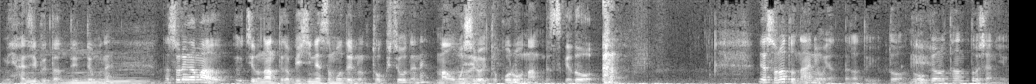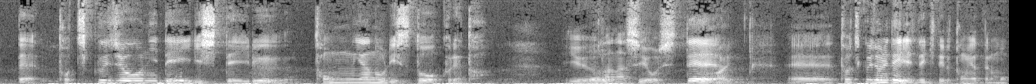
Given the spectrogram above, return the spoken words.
宮地豚って言ってもね。うん。それがまあうちのなんていうかビジネスモデルの特徴でねまあ面白いところなんですけど、じゃあその後何をやったかというとええ。農協の担当者に言って土地区上に出入りしている問屋のリストをくれという話をして、はい。えー土地区上に出入りできている問屋ってのはもう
